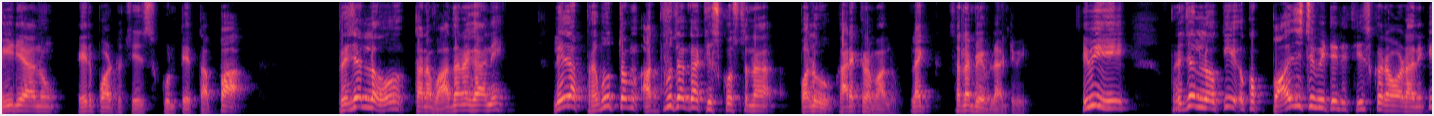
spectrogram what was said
మీడియాను ఏర్పాటు చేసుకుంటే తప్ప ప్రజల్లో తన వాదన కానీ లేదా ప్రభుత్వం అద్భుతంగా తీసుకొస్తున్న పలు కార్యక్రమాలు లైక్ సన్నబేబు లాంటివి ఇవి ప్రజల్లోకి ఒక పాజిటివిటీని తీసుకురావడానికి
